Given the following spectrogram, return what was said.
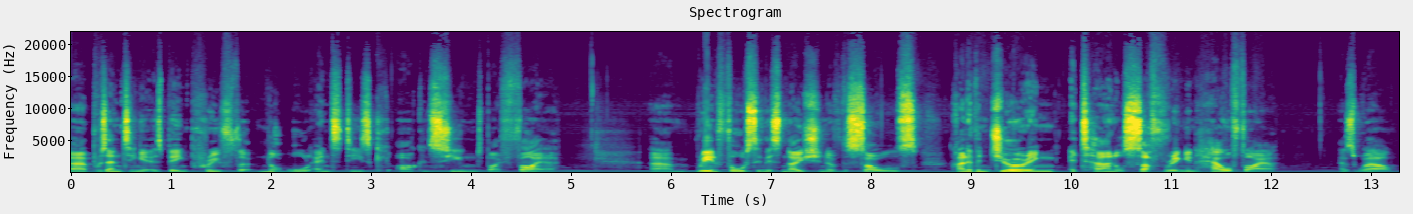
uh, presenting it as being proof that not all entities are consumed by fire, um, reinforcing this notion of the soul's kind of enduring eternal suffering in hellfire as well.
